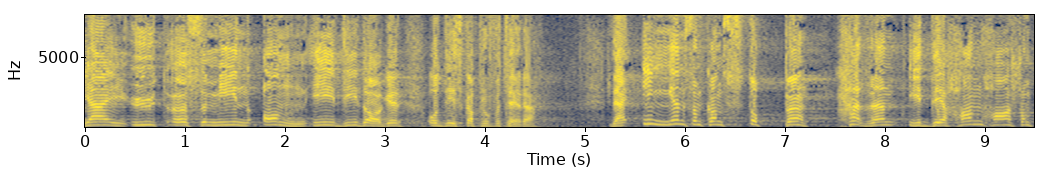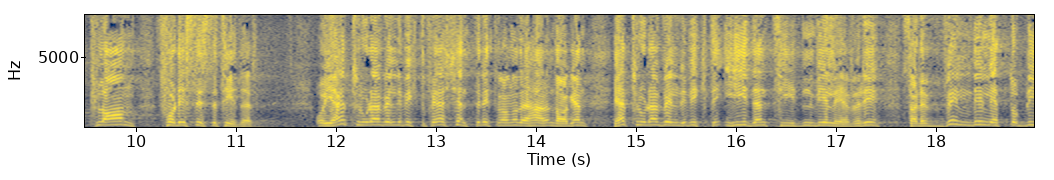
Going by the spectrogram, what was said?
jeg utøse min ånd i de dager, og de skal profetere. Det er ingen som kan stoppe Herren i det han har som plan for de siste tider. Og jeg tror det er veldig viktig, for jeg kjente litt av det her en dagen. Jeg tror det er veldig viktig I den tiden vi lever i, så er det veldig lett å bli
